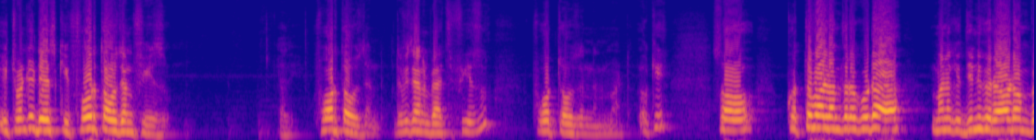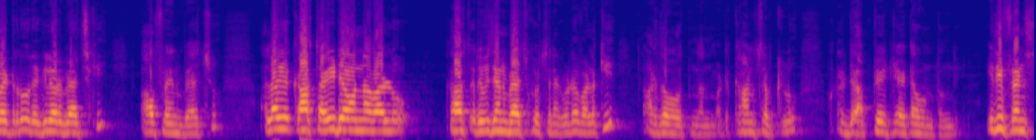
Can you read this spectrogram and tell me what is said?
ఈ ట్వంటీ డేస్కి ఫోర్ థౌజండ్ ఫీజు. అది four thousand revision batch fees. Four thousand అనమాట ఓకే? సో కొత్త వాళ్ళందరూ కూడా మనకి దీనికి రావడం బెటరు రెగ్యులర్ బ్యాచ్కి ఆఫ్లైన్ బ్యాచ్. అలాగే కాస్త ఐడియా ఉన్న వాళ్ళు కాస్త రివిజన్ బ్యాచ్కి వచ్చినా కూడా వాళ్ళకి అర్థమవుతుంది అనమాట కాన్సెప్ట్లు అప్డేట్ డేటా ఉంటుంది. ఇది ఫ్రెండ్స్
